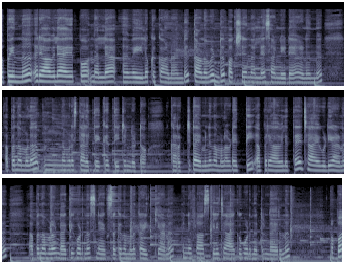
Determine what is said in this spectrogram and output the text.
അപ്പോൾ ഇന്ന് രാവിലെ ആയപ്പോൾ നല്ല വെയിലൊക്കെ കാണാണ്ട് തണുവുണ്ട് പക്ഷേ നല്ല സണ്ണി ഡേ ആണ് ഇന്ന്. അപ്പോൾ നമ്മൾ നമ്മുടെ സ്ഥലത്തേക്ക് എത്തിയിട്ടുണ്ട് കേട്ടോ കറക്റ്റ് ടൈമിന് നമ്മളവിടെ എത്തി. അപ്പോൾ രാവിലത്തെ ചായ കുടിയാണ് അപ്പോൾ നമ്മൾ ഉണ്ടാക്കി കൊടുക്കുന്ന സ്നാക്സൊക്കെ നമ്മൾ കഴിക്കുകയാണ്. പിന്നെ ഫ്ലാസ്കിൽ ചായ ഒക്കെ കൊടുത്തിട്ടുണ്ടായിരുന്നു അപ്പോൾ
